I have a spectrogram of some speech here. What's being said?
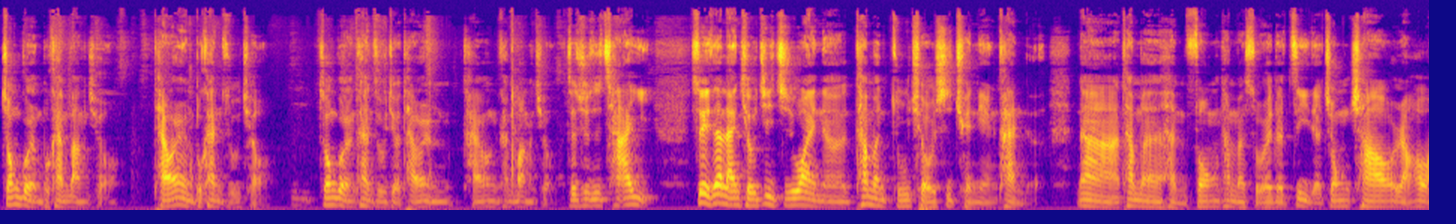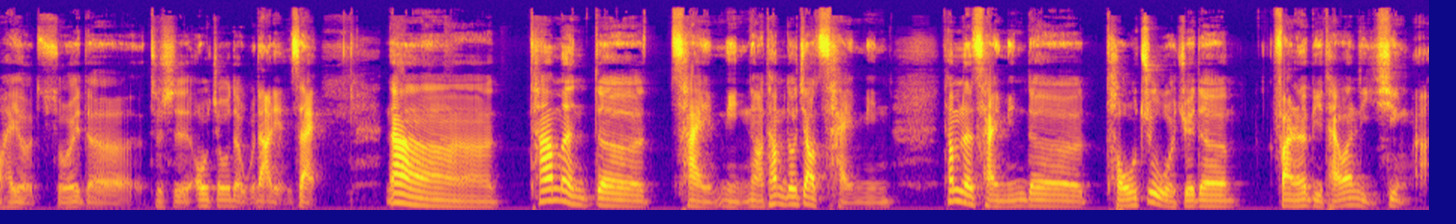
中国人不看棒球，台湾人不看足球，中国人看足球，台湾人台湾看棒球，这就是差异。所以在篮球季之外呢，他们足球是全年看的。那他们很疯，他们所谓的自己的中超，然后还有所谓的就是欧洲的五大联赛。那他们的彩民啊，他们都叫彩民，他们的彩民的投注，我觉得反而比台湾理性啊。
